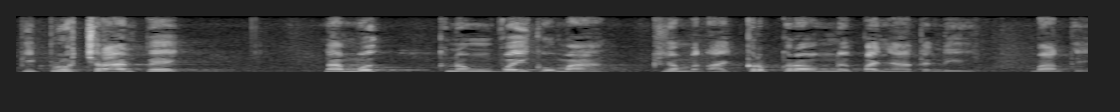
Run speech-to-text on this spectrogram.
ពីព្រោះច្រើនពេកណាមួយក្នុងវ័យកុមារខ្ញុំមិនអាចគ្រប់គ្រងនៅបញ្ហាទាំងនេះបានទេ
